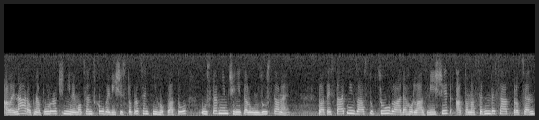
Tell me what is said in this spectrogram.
ale nárok na půlroční nemocenskou ve výši 100% platu ústavním činitelům zůstane. Platy státních zástupců vláda hodlá zvýšit a to na 70%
